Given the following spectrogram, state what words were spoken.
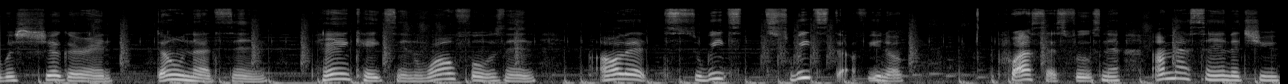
with sugar and donuts and pancakes and waffles and all that sweet sweet stuff, you know, processed foods. Now, I'm not saying that you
